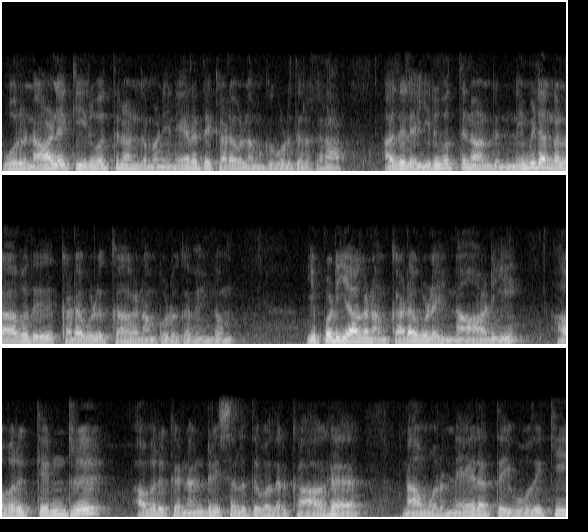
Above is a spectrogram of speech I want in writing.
ஒரு நாளைக்கு இருபத்தி நான்கு மணி நேரத்தை கடவுள் நமக்கு கொடுத்திருக்கிறார். அதில் இருபத்தி நான்கு நிமிடங்களாவது கடவுளுக்காக நாம் கொடுக்க வேண்டும். இப்படியாக நாம் கடவுளை நாடி அவருக்கென்று அவருக்கு நன்றி செலுத்துவதற்காக நாம் ஒரு நேரத்தை ஒதுக்கி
